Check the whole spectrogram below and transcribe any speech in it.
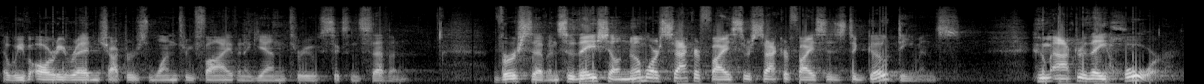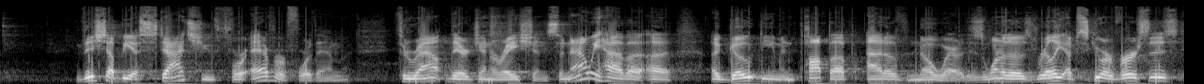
that we've already read in chapters 1 through 5 and again through 6 and 7. Verse 7 So they shall no more sacrifice their sacrifices to goat demons, whom after they whore. This shall be a statute forever for them throughout their generations. So now we have a, a, goat demon pop up out of nowhere. This is one of those really obscure verses.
